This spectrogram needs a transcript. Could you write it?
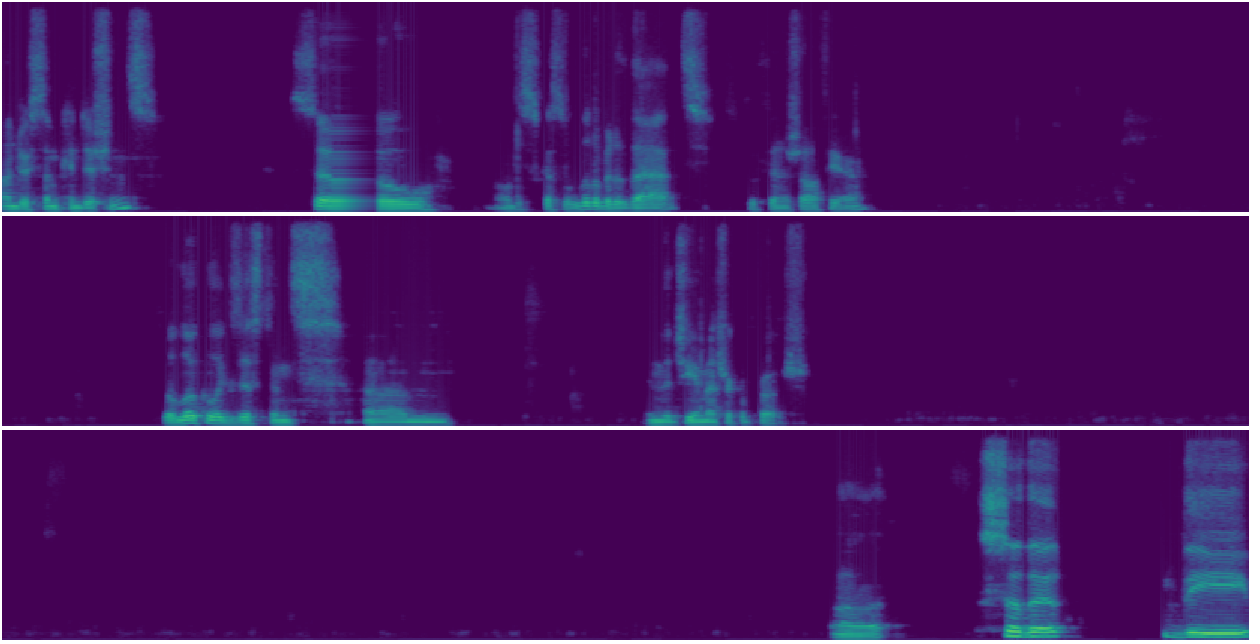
under some conditions. So I'll discuss a little bit of that to finish off here. The local existence um, in the geometric approach. Uh, so the the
